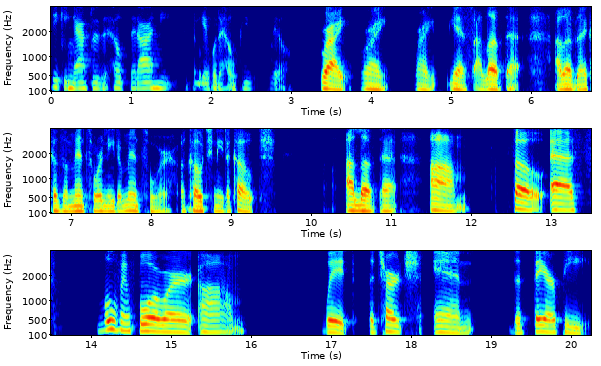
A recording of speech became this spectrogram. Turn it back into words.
seeking after the help that I need to be able to help you as well. Right, right, right. Yes, I love that. I love that because a mentor need a mentor, a coach need a coach. I love that. Um, so as moving forward, um, with the church and the therapy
